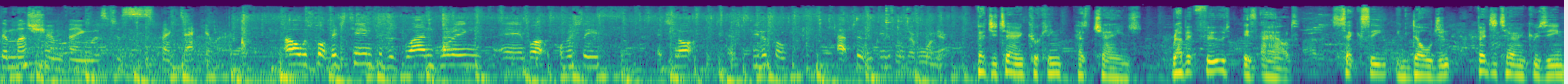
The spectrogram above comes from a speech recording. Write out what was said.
The mushroom thing was just spectacular. I always thought vegetarian food was bland, boring, uh, but obviously it's not. It's beautiful. Absolutely beautiful. Vegetarian cooking has changed. Rabbit food is out. Sexy, indulgent, vegetarian cuisine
